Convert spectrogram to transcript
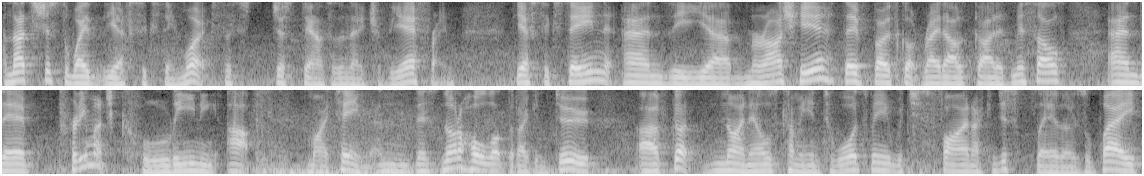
And that's just the way that the F 16 works. That's just down to the nature of the airframe. The F 16 and the uh, Mirage here, they've both got radar guided missiles, and they're pretty much cleaning up my team. And there's not a whole lot that I can do. Uh, I've got 9Ls coming in towards me, which is fine. I can just flare those away.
